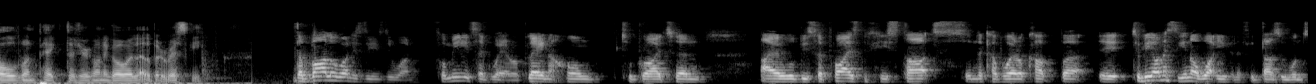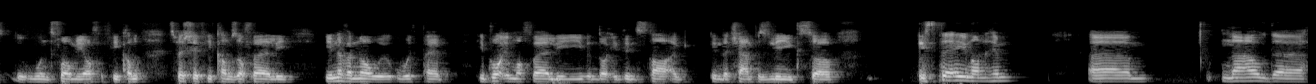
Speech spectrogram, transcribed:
Baldwin pick that you're going to go a little bit risky? The Barlow one is the easy one. For me, it's Aguero playing at home to Brighton. I will be surprised if he starts in the Carabao Cup. But it, to be honest, you know what? Even if it does, it wouldn't, it wouldn't throw me off if he comes, especially if he comes off early. You never know with, with Pep. He brought him off early, even though he didn't start in the Champions League. So it's staying on him. Um, now the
